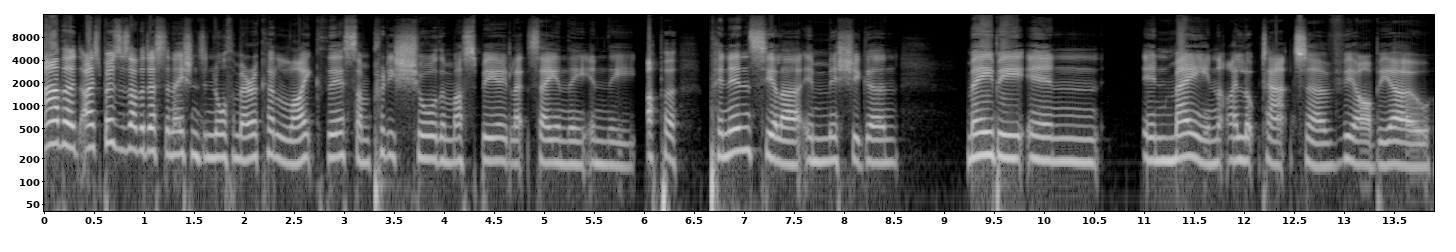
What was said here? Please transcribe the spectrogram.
Other, I suppose there's other destinations in North America like this. I'm pretty sure there must be, let's say, in the in the Upper Peninsula in Michigan, maybe in in Maine. I looked at uh, VRBO,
